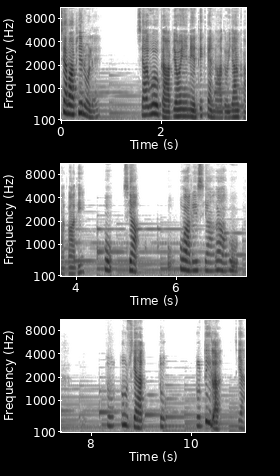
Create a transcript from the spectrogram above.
ဆရာဘာဖြစ်လို့လဲဆရာဦးကပြောရင်းနဲ့တိခက်နာသူရောက်ခါသွားသည်ဟုတ်ဆရာဟိုဟိုပါလေးဆရာကဟိုသူသူဆရာသူသူတိလားဆရာ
